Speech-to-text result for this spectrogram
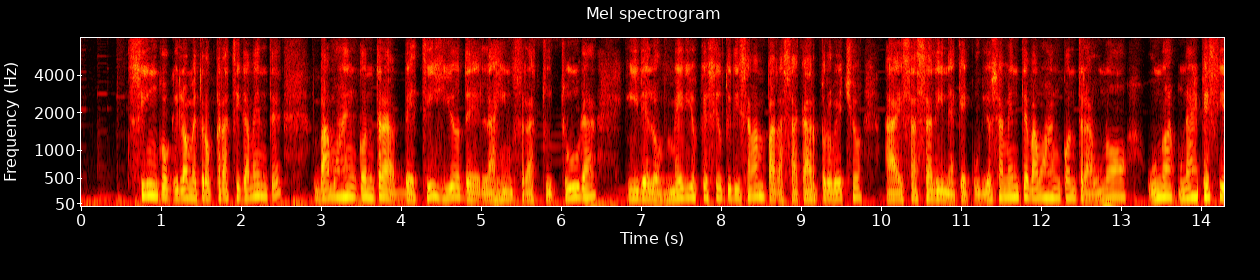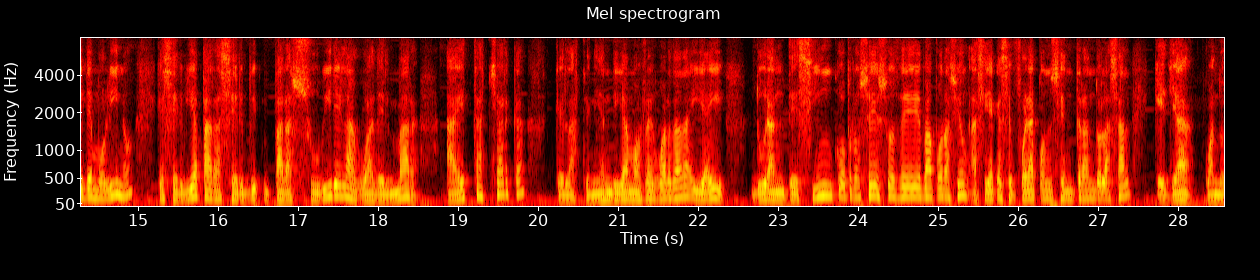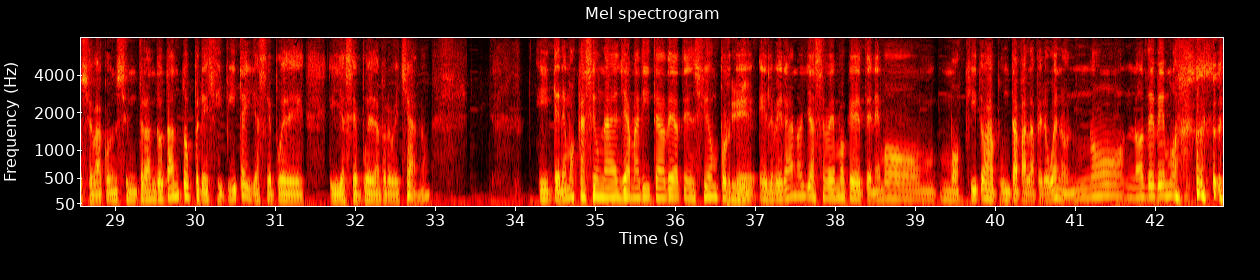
5 kilómetros prácticamente, vamos a encontrar vestigios de las infraestructuras y de los medios que se utilizaban para sacar provecho a esa salina, que curiosamente vamos a encontrar uno, una especie de molino que servía para, servir, para subir el agua del mar a estas charcas que las tenían, digamos, resguardadas y ahí durante cinco procesos de evaporación hacía que se fuera concentrando la sal, que ya cuando se va concentrando tanto precipita y ya se puede, y ya se puede aprovechar, ¿no? Y tenemos que hacer una llamadita de atención porque el verano ya sabemos que tenemos mosquitos a punta pala, pero bueno, no, no debemos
